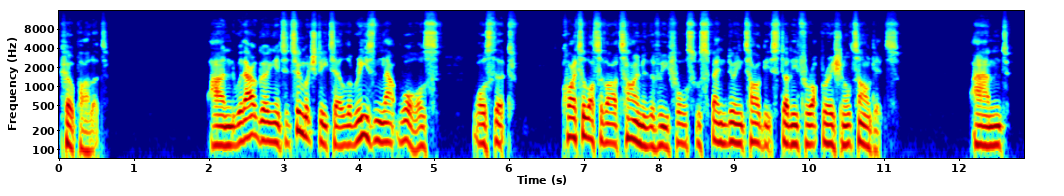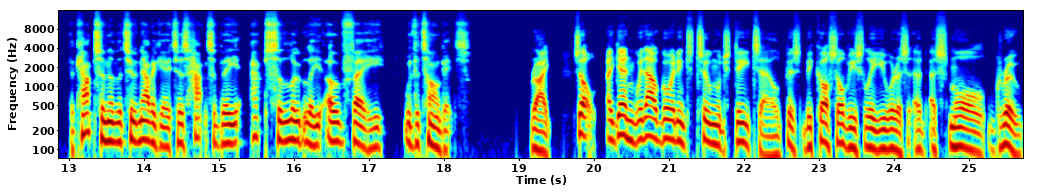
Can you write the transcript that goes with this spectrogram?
co pilot. And without going into too much detail, the reason that was was that quite a lot of our time in the V Force was spent doing target study for operational targets. And the captain and the two navigators had to be absolutely au fait with the targets. Right. So again, without going into too much detail, because because obviously you were a, a, small group,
